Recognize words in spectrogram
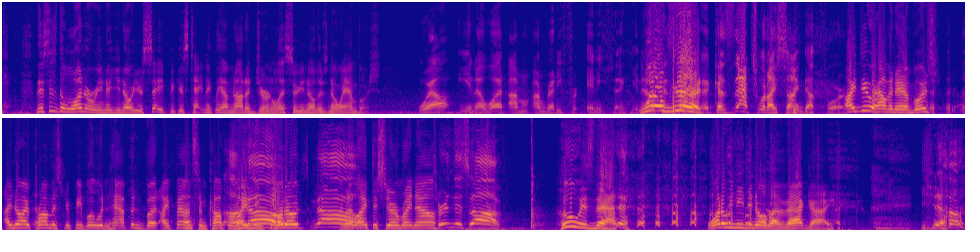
this is the one arena you know you're safe because technically I'm not a journalist, so you know there's no ambush. Well, you know what? I'm, I'm ready for anything. You know? Well, good. Because that's what I signed up for. I do have an ambush. I know I promised your people it wouldn't happen, but I found some compromising no, photos. no. And I'd like to share them right now. Turn this off. Who is that? what do we need to know about that guy? You know,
